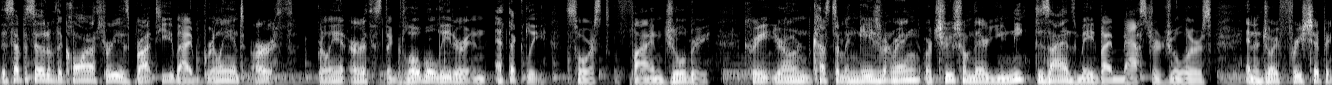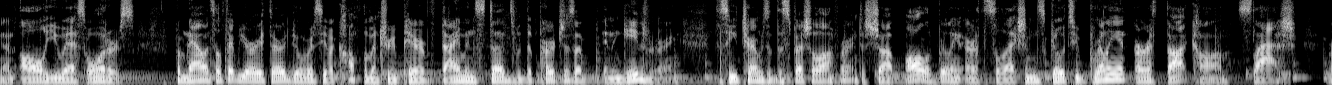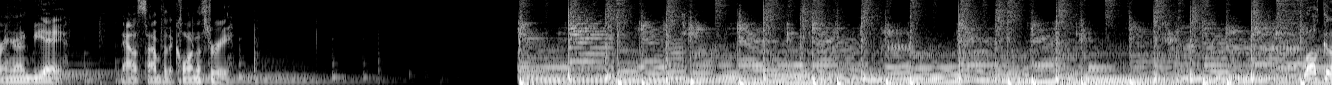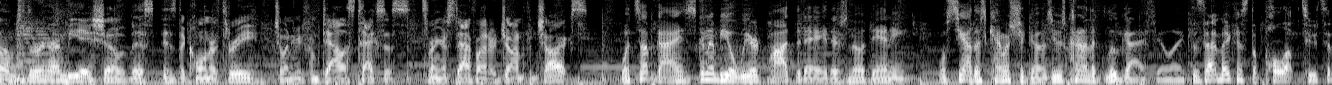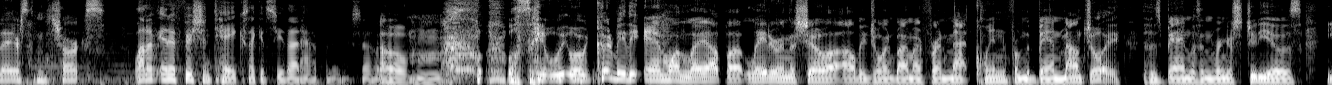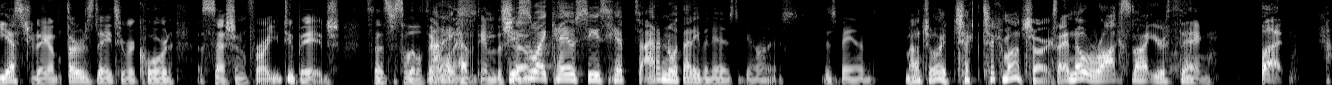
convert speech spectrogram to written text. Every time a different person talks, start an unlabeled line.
This episode of The Corner 3 is brought to you by Brilliant Earth. Brilliant Earth is the global leader in ethically sourced fine jewelry. Create your own custom engagement ring or choose from their unique designs made by master jewelers and enjoy free shipping on all U.S. orders. From now until February 3rd, you'll receive a complimentary pair of diamond studs with the purchase of an engagement ring. To see terms of the special offer and to shop all of Brilliant Earth's selections, go to brilliantearth.com slash ringernba. Now it's time for the corner three. Welcome to the Ringer NBA show. This is the Corner Three. Joining me from Dallas, Texas, it's Ringer staff writer Jonathan Tjarks.
What's up, guys? It's going to be a weird pod today. There's no Danny. We'll see how this chemistry goes. He was kind of the glue guy, I feel like.
Does that make us the pull up two today or something, Tjarks?
A lot of inefficient takes. I could see that happening. So,
oh, hmm. we'll see. We, well, it could be the and one layup. Uh, later in the show, uh, I'll be joined by my friend Matt Quinn from the band Mt. Joy, whose band was in Ringer Studios yesterday on Thursday to record a session for our YouTube page. So that's just a little thing nice. we'll have at the end of the show.
This is why KOC is hip. To, I don't know what that even is, to be honest. This band,
Mt. Joy. Check check them out, Tjarks. I know rock's not your thing, but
